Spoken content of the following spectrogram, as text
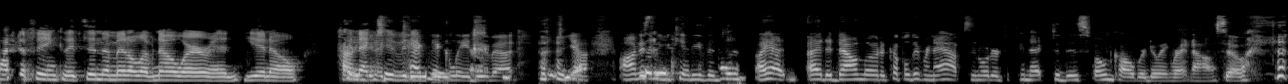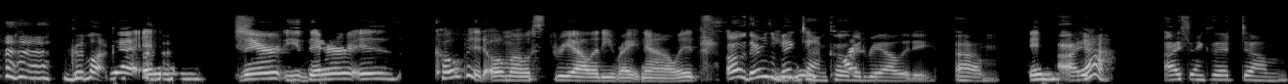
have to think it's in the middle of nowhere, and you know, How are you connectivity technically do that. yeah. Honestly, you can't even, I had, I had to download a couple different apps in order to connect to this phone call we're doing right now. So good luck. Yeah, and there there is COVID almost reality right now. It's Oh, there's a big time COVID reality. Um, in I- yeah. I think that, um,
